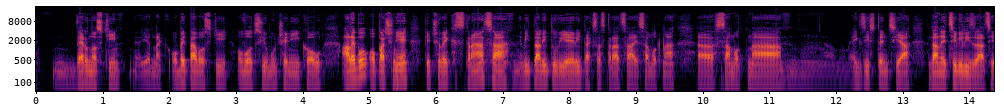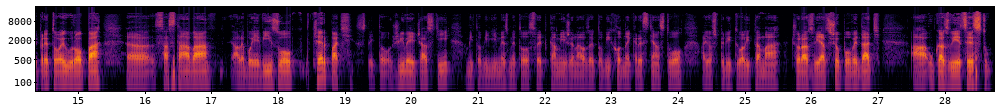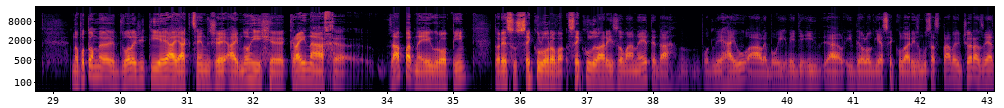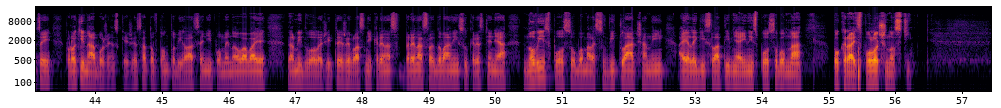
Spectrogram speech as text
vernosti, jednak obetavosti, ovociu mučeníkov, alebo opačne, keď človek stráca vitalitu viery, tak sa stráca aj samotná, eh, samotná hm, existencia danej civilizácie. Preto Európa eh, sa stáva, alebo je výzvou čerpať z tejto živej časti. My to vidíme, sme toho svetkami, že naozaj to východné kresťanstvo aj o spiritualita má čoraz viac čo povedať a ukazuje cestu. No potom e, dôležitý je aj akcent, že aj v mnohých e, krajinách e, západnej Európy, ktoré sú sekularizované, teda podliehajú, alebo ich vedie ideológia sekularizmu, sa stávajú čoraz viacej protináboženské. Že sa to v tomto vyhlásení pomenováva je veľmi dôležité, že vlastne prenasledovaní sú kresťania novým spôsobom, ale sú vytláčaní aj legislatívne a iným spôsobom na pokraj spoločnosti.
